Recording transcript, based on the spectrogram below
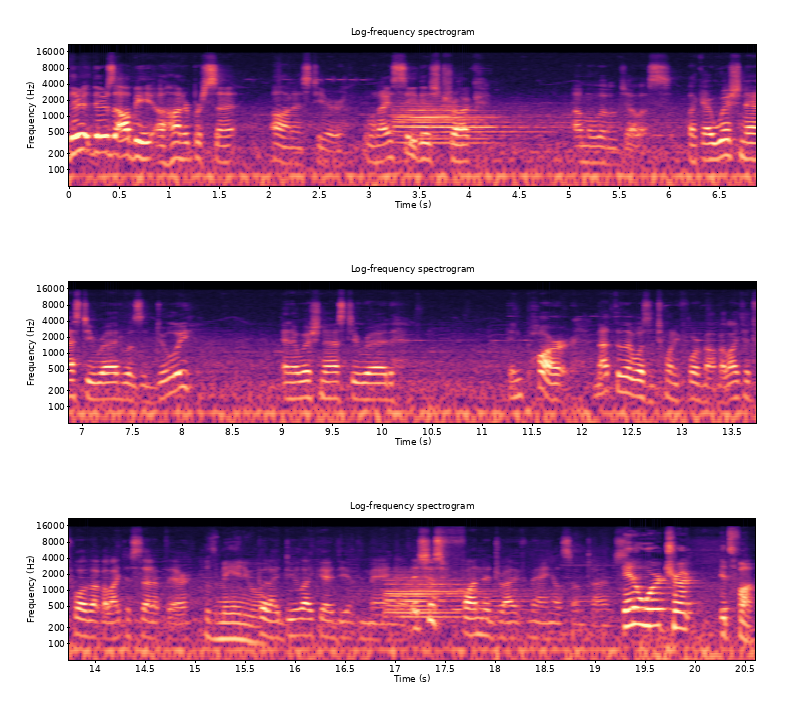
There, there's I'll be 100% honest here. When I see this truck, I'm a little jealous. Like I wish Nasty Red was a dually, and I wish Nasty Red, in part, not that it was a 24 valve. But I like the 12 valve. I like the setup there, It was manual. but I do like the idea of manual. It's just fun to drive manual sometimes. in a work truck, it's fun.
